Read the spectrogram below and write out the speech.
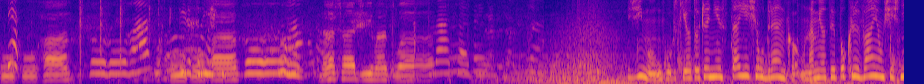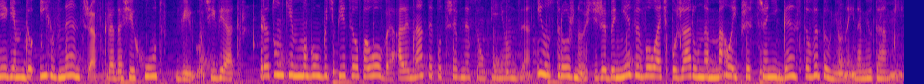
Huhuha. Huhuha. Nasza zima zła. Zimą górskie otoczenie staje się udręką, namioty pokrywają się śniegiem, do ich wnętrza wkrada się chłód, wilgoć i wiatr. Ratunkiem mogą być piece opałowe, ale na te potrzebne są pieniądze i ostrożność, żeby nie wywołać pożaru na małej przestrzeni gęsto wypełnionej namiotami.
